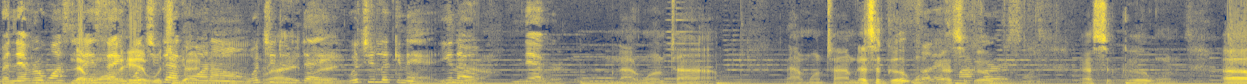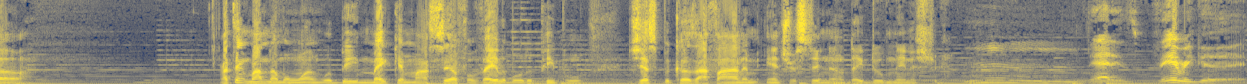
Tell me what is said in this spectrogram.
But never once do Never they say what you what you got got going going on, on. what you Right, do today, right. what you looking at. You know, Yeah. never. Not one time. Not one time. That's a good one. So that's, that's my a good first one. one. That's a good one. Uh, I think my number one would be making myself available to people just because I find them interesting. Uh, they do ministry. Mm, that is very good.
